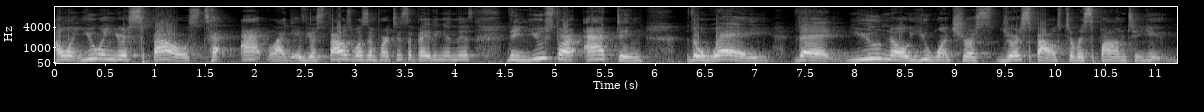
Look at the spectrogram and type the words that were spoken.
I want you and your spouse to act like if your spouse wasn't participating in this, then you start acting the way that you know you want your your spouse to respond to you.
